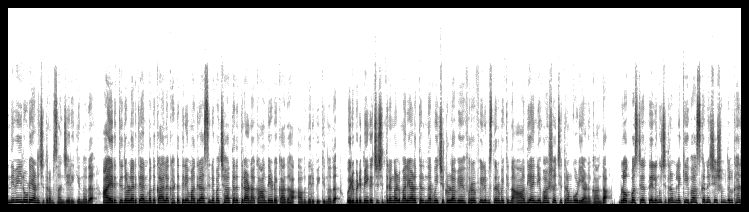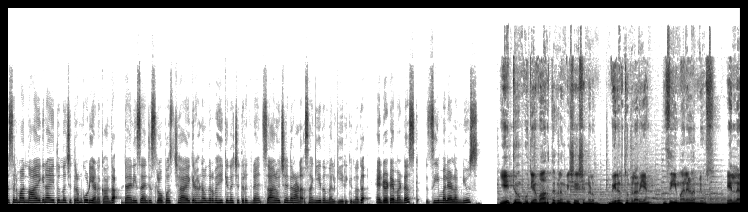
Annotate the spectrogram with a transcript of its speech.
എന്നിവയിലൂടെയാണ് ചിത്രം സഞ്ചരിക്കുന്നത്. ആയിരത്തി തൊള്ളായിരത്തി അൻപത് കാലഘട്ടത്തിലെ മദ്രാസിന്റെ പശ്ചാത്തലത്തിലാണ് കാന്തയുടെ കഥ അവതരിപ്പിക്കുന്നത്. ഒരുപിടി മികച്ച ചിത്രങ്ങൾ മലയാളത്തിൽ നിർമ്മിച്ചിട്ടുള്ള വേഫർ ഫിലിംസ് നിർമ്മിക്കുന്ന ആദ്യ അന്യഭാഷാ ചിത്രം കൂടിയാണ് കാന്ത. ബ്ലോക്ക് ബസ്റ്റർ തെലുങ്ക് ചിത്രം ലക്കി ഭാസ്കറിന് ശേഷം ദുൽഖർ സൽമാൻ നായകനായെത്തുന്ന ചിത്രം കൂടിയാണ് കാന്ത. ഡാനി സാഞ്ചസ് ലോപ്പസ് ഛായാഗ്രഹണം നിർവഹിക്കുന്ന ചിത്രത്തിന് സാനു ചെന്നറാണ് സംഗീതം നൽകിയിരിക്കുന്നത്. Entertainment desk Zee Malayalam news. ഏറ്റവും പുതിയ വാർത്തകളും വിശേഷങ്ങളും വിരൽത്തുമ്പിലറിയാൻ സി മലയാളം ന്യൂസ്. എല്ലാ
